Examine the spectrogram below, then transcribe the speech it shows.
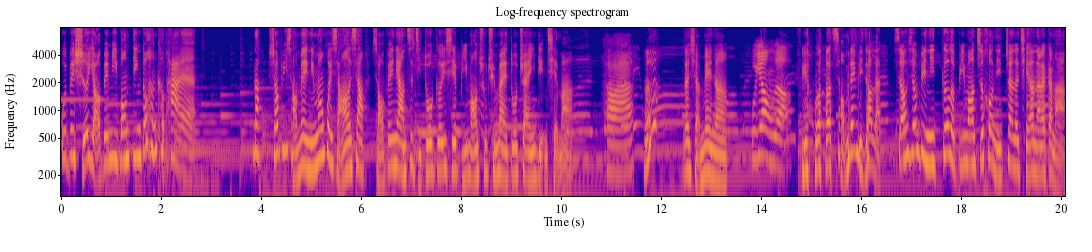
会被蛇咬、被蜜蜂叮，都很可怕哎。那小比小妹，你们会想要像小飞那样自己多割一些鼻毛出去卖，多赚一点钱吗？好啊，嗯，那小妹呢？不用了，不用了。小妹比较懒。小熊比，你割了鼻毛之后，你赚了钱要拿来干嘛？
